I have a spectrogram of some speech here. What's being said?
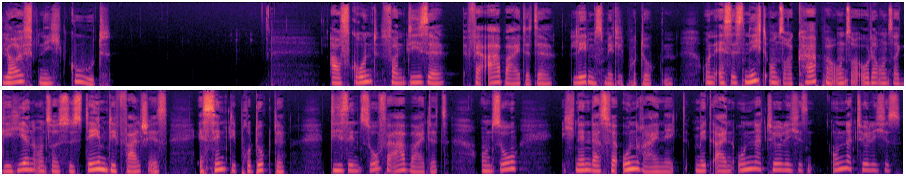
läuft nicht gut aufgrund von diese verarbeitete Lebensmittelprodukten. Und es ist nicht unser Körper unser, oder unser Gehirn, unser System, die falsch ist. Es sind die Produkte. Die sind so verarbeitet und so ich nenne das verunreinigt, mit ein unnatürliches, unnatürliches,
